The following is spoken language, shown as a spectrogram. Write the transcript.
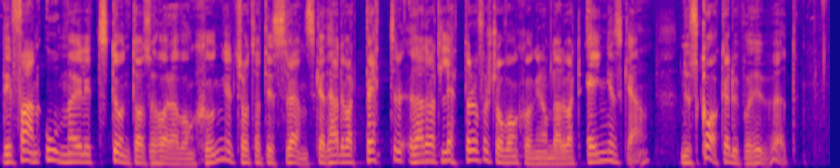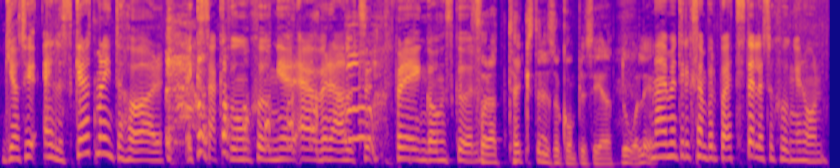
det är fan omöjligt stundtals att höra vad hon sjunger trots att det är svenska. Det hade, varit bättre, det hade varit lättare att förstå vad hon sjunger om det hade varit engelska. Nu skakar du på huvudet. Jag tycker, jag älskar att man inte hör exakt vad hon sjunger överallt för en gångs skull. För att texten är så komplicerat dålig. Nej, men till exempel på ett ställe så sjunger hon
